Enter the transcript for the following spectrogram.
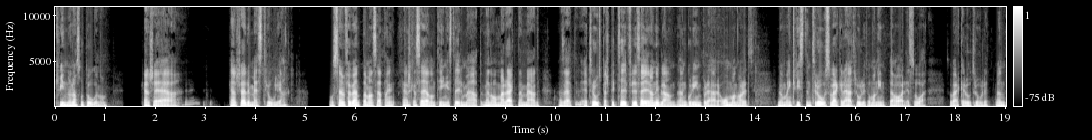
kvinnorna som tog honom, kanske är, kanske är det mest troliga. Och sen förväntar man sig att han kanske ska säga någonting i stil med att, men om man räknar med alltså ett, ett trosperspektiv, för det säger han ibland, han går in på det här, om man har ett, om en kristen tro så verkar det här troligt, om man inte har det så, så verkar det otroligt. Men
